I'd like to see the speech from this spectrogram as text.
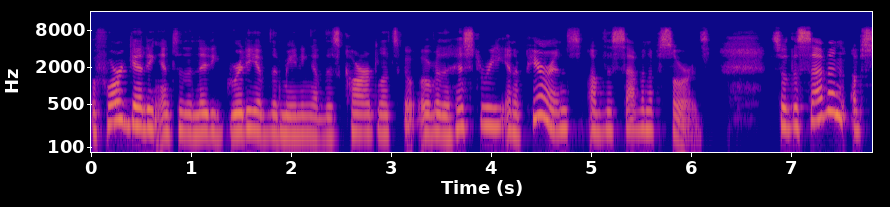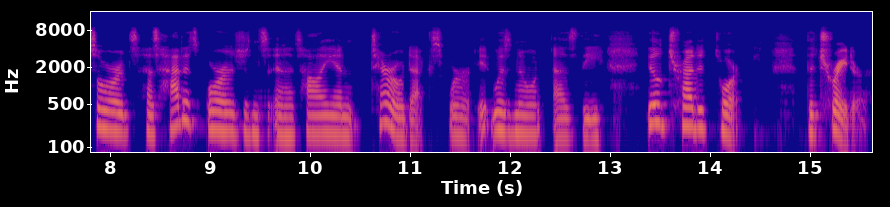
Before getting into the nitty gritty of the meaning of this card, let's go over the history and appearance of the Seven of Swords. So the Seven of Swords has had its origins in Italian tarot decks, where it was known as the Il Traditore, the traitor.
